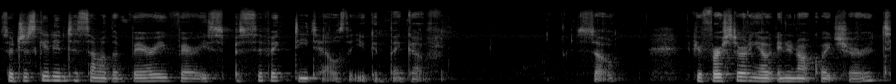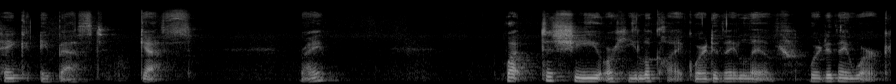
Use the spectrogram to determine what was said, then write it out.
So just get into some of the very, very specific details that you can think of. So, if you're first starting out and you're not quite sure, take a best guess right? What does she or he look like? Where do they live? Where do they work?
